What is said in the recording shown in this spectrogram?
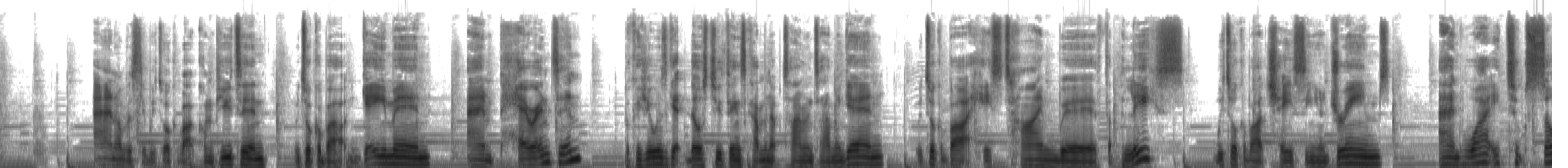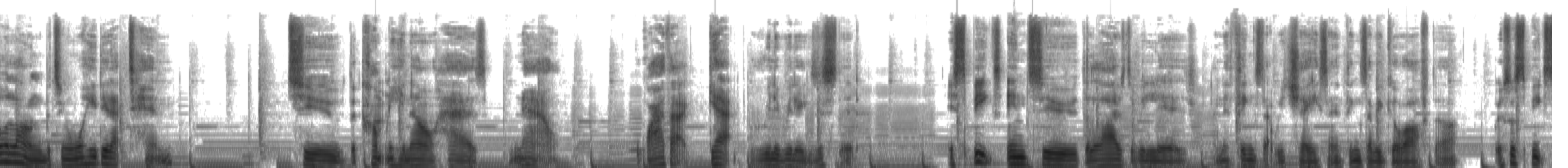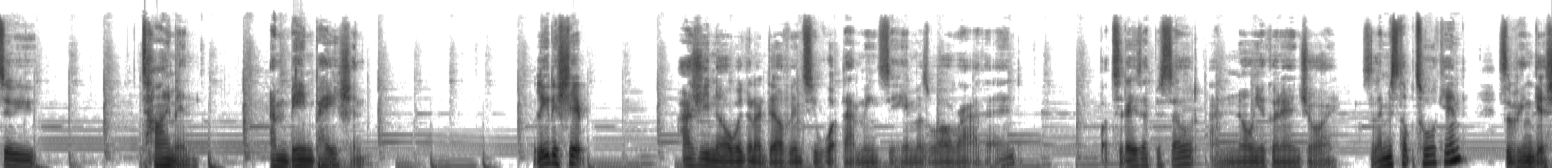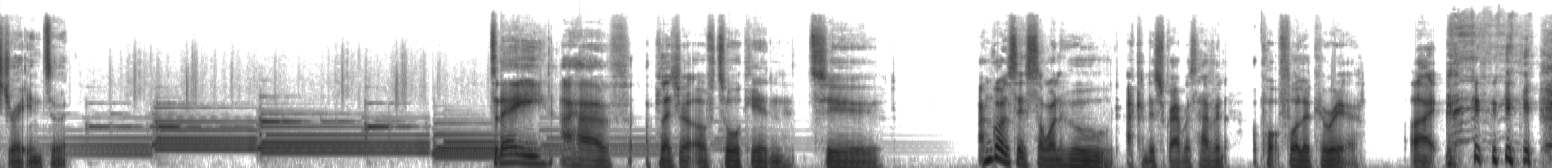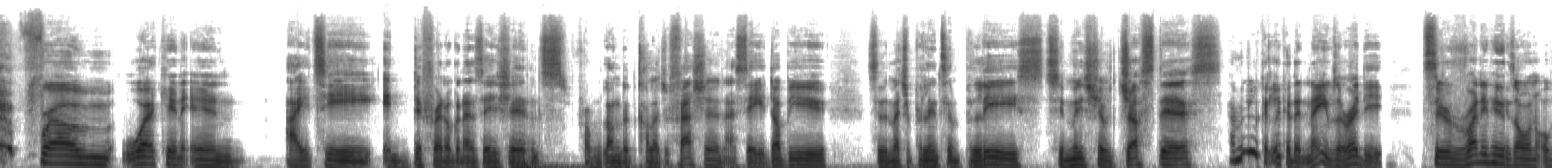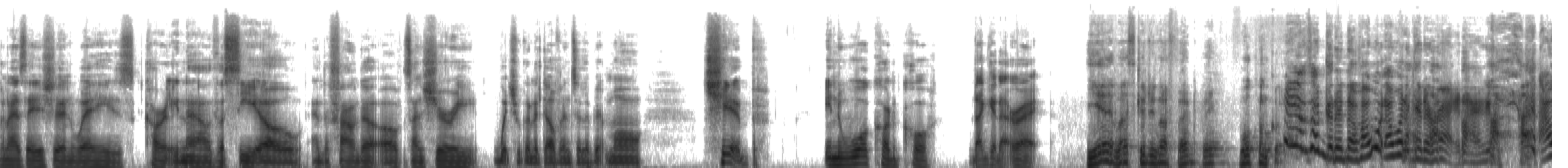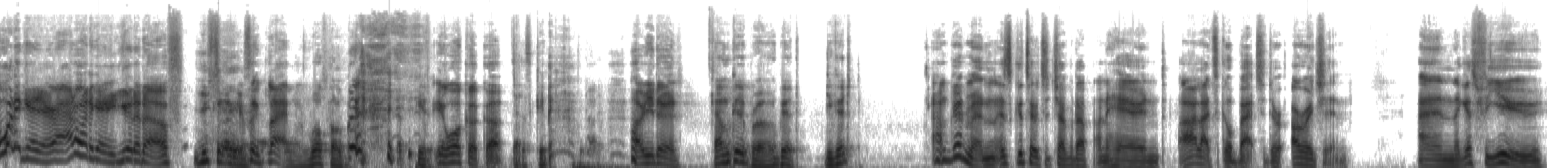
And obviously, we talk about computing, we talk about gaming and parenting, because you always get those two things coming up time and time again. We talk about his time with the police, we talk about chasing your dreams, and why it took so long between what he did at 10 to the company he now has now. Why that gap really, really existed. It speaks into the lives that we live and the things that we chase and things that we go after. It also speaks to timing and being patient. Leadership, as you know, we're going to delve into what that means to him as well right at the end. But today's episode, I know you're going to enjoy. So let me stop talking so we can get straight into it. Today, I have a pleasure of talking to, I'm going to say someone who I can describe as having a portfolio career. Like, from working in IT in different organizations, from London College of Fashion, SAEW, to the Metropolitan Police, to Ministry of Justice. I mean, look at, look at the names already to running his own organization where he's currently now the CEO and the founder of Zanshuri, which we're going to delve into a little bit more. Chib Nwokonkor. Did I get that right? Yeah, that's good enough, man. Walk-On Yeah, that's not good enough. I want, I want to get it right. I, want to get it right. I don't want to get it good enough. You can it's like Co. yeah, Walk-On That's good. How are you doing? I'm good, bro. I'm good. You good? I'm good, man. It's good to, to chop it up on here. And I like to go back to the origin. And I guess for you,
